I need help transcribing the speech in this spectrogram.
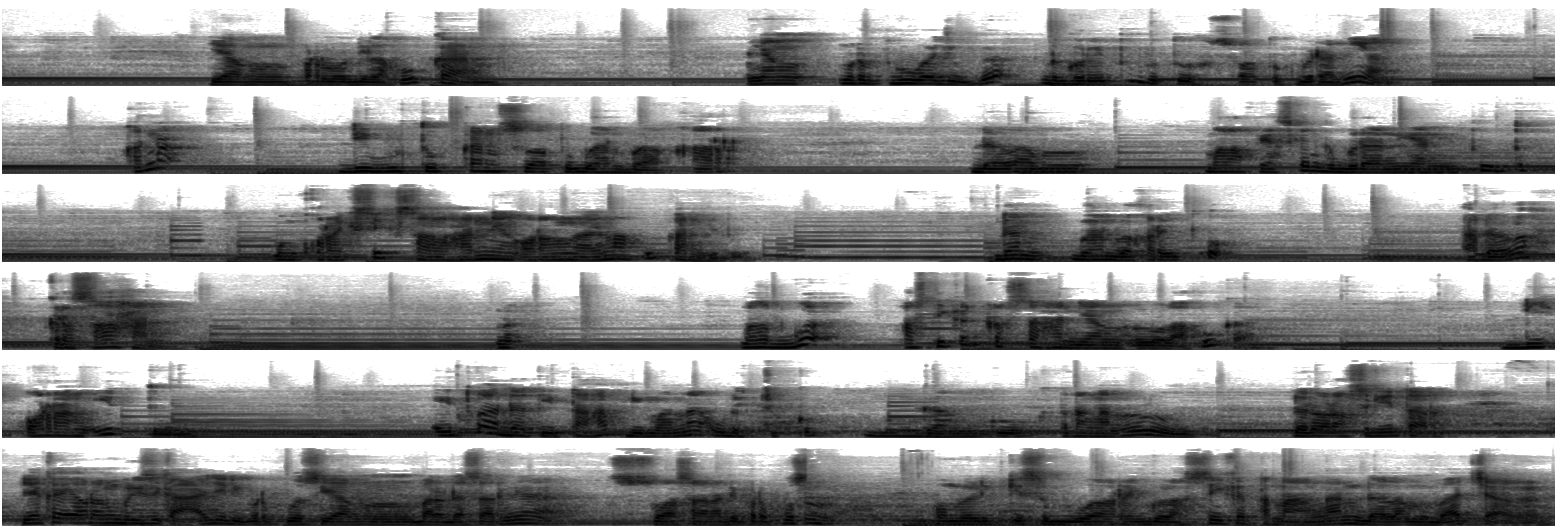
yang perlu dilakukan. Yang menurut gue juga negur itu butuh suatu keberanian. Karena dibutuhkan suatu bahan bakar dalam melampiaskan keberanian itu untuk mengkoreksi kesalahan yang orang lain lakukan gitu. Dan bahan bakar itu adalah keresahan. Nah, maksud gue pastikan keresahan yang lo lakukan di orang itu itu ada di tahap di mana udah cukup mengganggu ketenangan lo gitu. dan orang sekitar ya kayak orang berisik aja di perpus yang pada dasarnya suasana di perpus memiliki sebuah regulasi ketenangan dalam membaca kan.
